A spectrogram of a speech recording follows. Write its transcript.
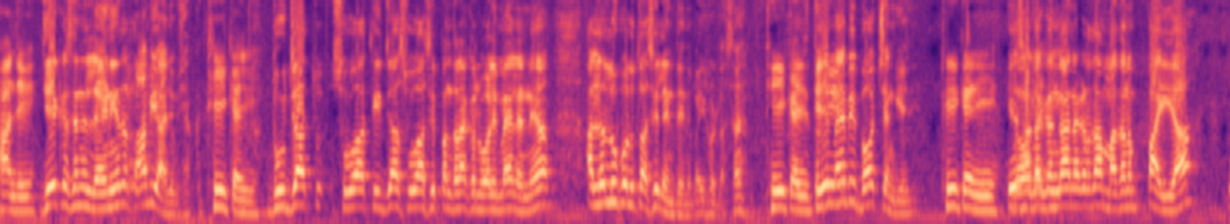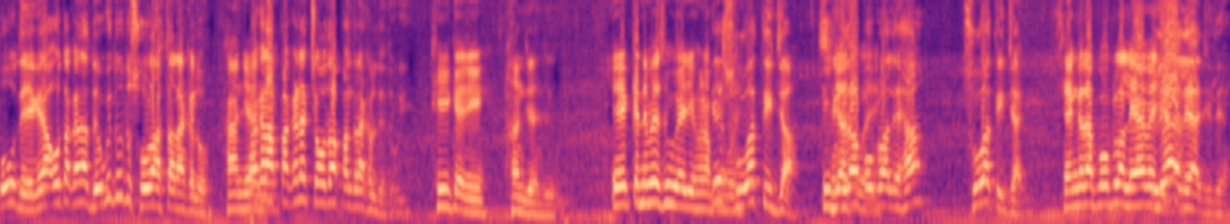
ਹਾਂਜੀ। ਜੇ ਕਿਸੇ ਨੇ ਲੈਣੀ ਆ ਤਾਂ ਤਾਂ ਵੀ ਆ ਜਾਓ ਬੇਸ਼ੱਕ ਠੀਕ ਹੈ ਜੀ। ਦੂਜਾ ਸੂਆ ਤੀਜਾ ਸੂਆ ਅਸੀਂ 15 ਕਿਲੋ ਵਾਲੀ ਮੈਂ ਲੈਨੇ ਆ ਆ ਲੱਲੂ ਪਲੂ ਤਾਂ ਅਸੀਂ ਲੈਂਦੇ ਨਹੀਂ ਬਾਈ ਤੁਹਾਡਾ ਸੇ ਠੀਕ ਹੈ ਜੀ ਇਹ ਮੈਂ ਵੀ ਬਹੁਤ ਚੰਗੀ ਹੈ ਜੀ। ਠੀਕ ਹੈ ਜੀ। ਇਹ ਸਾਡਾ ਗੰਗਾ ਨਗਰ ਦਾ ਮਦਨ ਭਾਈ ਆ ਉਹ ਦੇ ਗਿਆ। ਉਹ ਤਾਂ ਕਹਿੰਦਾ ਦੇਊਗੀ ਦੁੱਧ 16 17 ਕਿਲੋ। ਹਾਂਜੀ, ਅਗਰ। ਆਪਾਂ ਕਹਿੰਦਾ 14 15 ਕਿਲੋ ਦੇ ਦੂਗੀ ਠੀਕ ਹੈ ਜੀ। ਹਾਂਜੀ ਹਾਂਜੀ। ਇਹ ਕਿੰਨਵੇਂ ਸੂ ਹੈ ਜੀ ਹੁਣ ਇਹ ਆਪਣੇ ਕੋਲ? ਸੂਆ ਤੀਜਾ। ਤੀਜਾ ਦਾ ਸੂਆ। ਪੋਪਲਾ ਲਿਆ। ਸੂਆ ਤੀਜਾ ਜੀ। ਸਿੰਘ ਦਾ ਪੋਪਲਾ ਲਿਆ ਵੇ ਜੀ। ਲਿਆ ਲਿਆ ਜੀ ਲਿਆ।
